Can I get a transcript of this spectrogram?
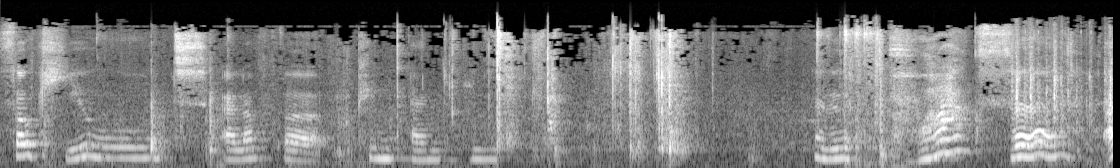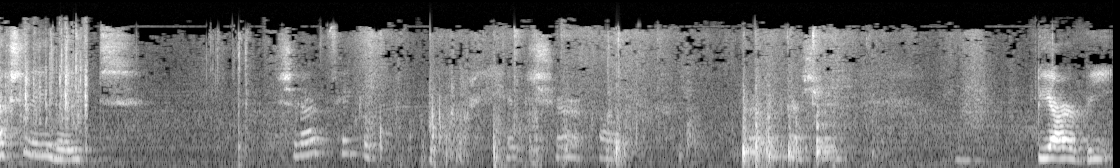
So cute. I love the pink and blue. And this wax actually wait. Should i take a picture of i think i should brb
